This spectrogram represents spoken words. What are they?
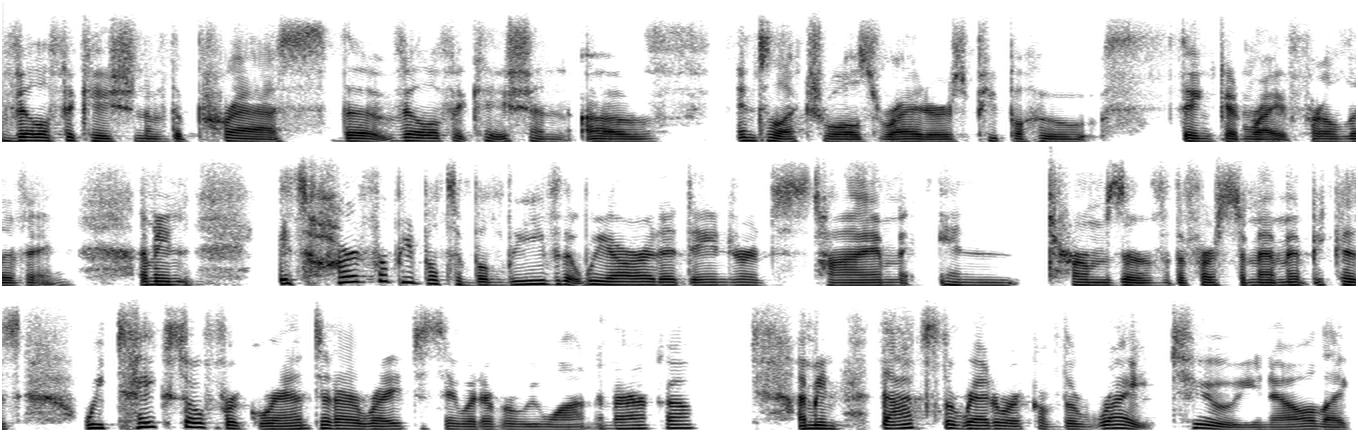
vilification of the press, the vilification of intellectuals, writers, people who think and write for a living. I mean, it's hard for people to believe that we are at a dangerous time in terms of the First Amendment because we take so for granted our right to say whatever we want in America. I mean, that's the rhetoric of the right too, you know, like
